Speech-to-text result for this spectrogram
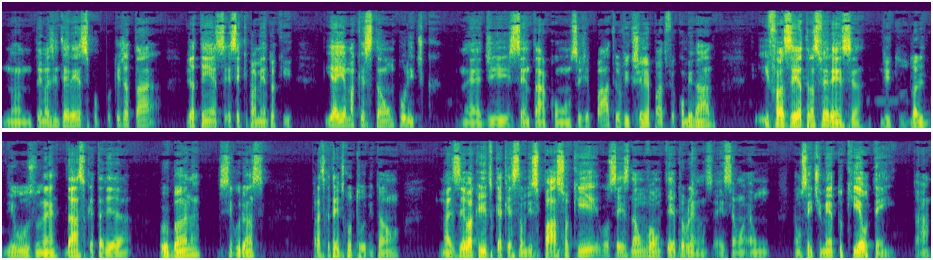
não tem mais interesse, porque já, tá, já tem esse equipamento aqui. E aí é uma questão política, né? De sentar com o CGPAT, eu vi que o CGPAT foi combinado, e fazer a transferência de, de uso né, da Secretaria Urbana de Segurança para a Secretaria de Cultura. Então, mas eu acredito que a questão de espaço aqui, vocês não vão ter problemas. Esse é um, é um, é um sentimento que eu tenho. Tá?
